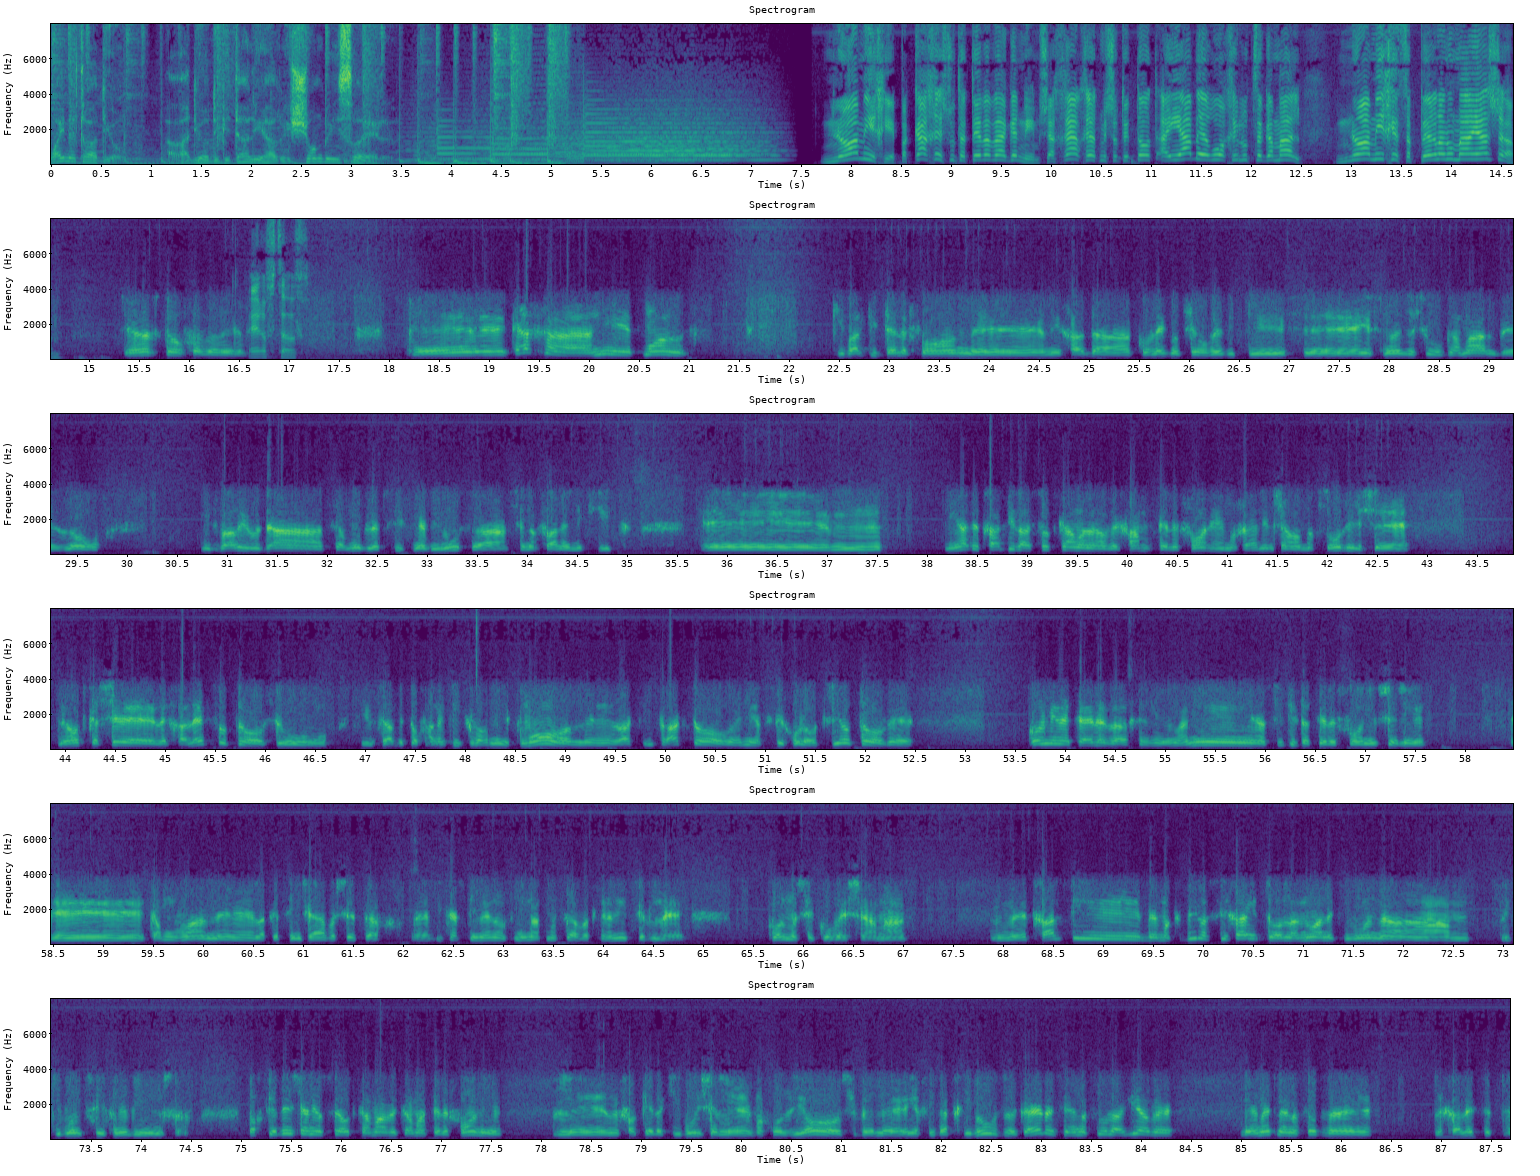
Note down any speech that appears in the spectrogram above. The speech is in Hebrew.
ויינט רדיו, הרדיו דיגיטלי הראשון בישראל. נועם יחיא, פקח רשות הטבע והגנים, שאחראי על חיות משוטטות, היה באירוע חילוץ הגמל. נועם יחיא, ספר לנו מה היה שם. ערב טוב חברים. ערב טוב. אה, ככה, אני אתמול קיבלתי טלפון אה, מאחד הקולגות שעובד איתי, שישנו איזשהו גמל באזור מדבר יהודה צמוד לבסיס נבי מוסא, שנפל לנקיק. אה, מיד התחלתי לעשות כמה וכמה טלפונים, החיילים שם מסרו לי שמאוד קשה לחלץ אותו, שהוא נמצא בתוך הנקי כבר מאתמול, רק עם טרקטור, הם יצליחו להוציא אותו וכל מיני כאלה ואחרים. אני עשיתי את הטלפונים שלי, כמובן לקצין שהיה בשטח, ביקשתי ממנו תמונת מצב עדכנית של כל מה שקורה שם. והתחלתי במקביל לשיחה איתו לנוע לכיוון, ה... לכיוון בסיס נבי מוסא. תוך כדי שאני עושה עוד כמה וכמה טלפונים למפקד הכיבוי של מחוז יו"ש וליחידת חילוץ וכאלה שינסו להגיע ובאמת לנסות ולחלץ את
